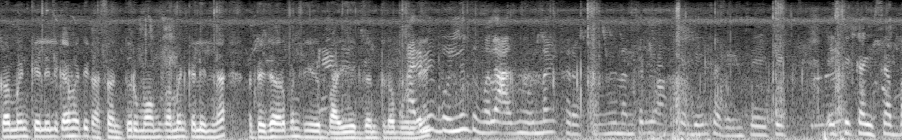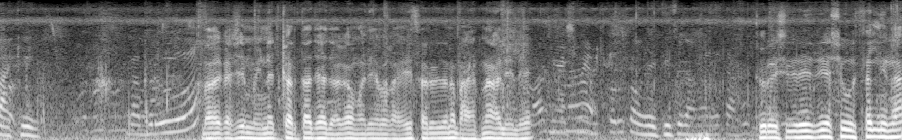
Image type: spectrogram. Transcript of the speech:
कमेंट केलेली काय माहिती का? संतूर मॉम कमेंट केलेली ना? तर त्याच्यावर पण ती बाई एक जण तुला बोलली. मी बोलले ना तुम्हाला आज म्हणून नाही मी नंतर देईल सगळ्यांचे. एक एक एक एक हिसाब बाकी आहे. बाबडू बघा कशी मेहनत करतात ह्या जगामध्ये. बघा हे सर्वजण बाहेरनं आलेले. मी अशी मेहनत करू का रेतीचं कामाला सांगू? तू रेशी रेती अशी उचलली ना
